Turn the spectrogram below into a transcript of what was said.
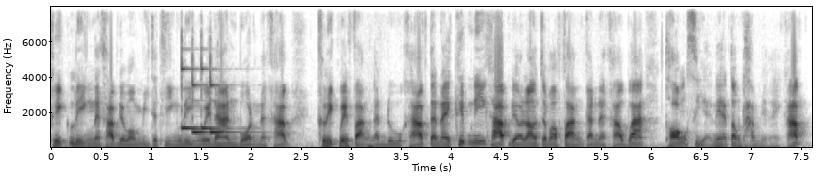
คลิกลิงก์นะครับเดี๋ยวหมอหมีจะทิ้งลิงก์ไว้ด้านบนนะครับคลิกไปฟังกันดูครับแต่ในคลิปนี้ครับเดี๋ยวเราจะมาฟังกันนะครับว่าท้องเสียเนี่ยต้องทำยังไงครับ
